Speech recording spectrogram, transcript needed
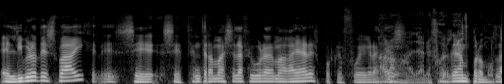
¿no? el libro de Zweig eh, se, se centra más en la figura de Magallanes porque fue Claro, gracias Magallanes fue el gran promotor.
